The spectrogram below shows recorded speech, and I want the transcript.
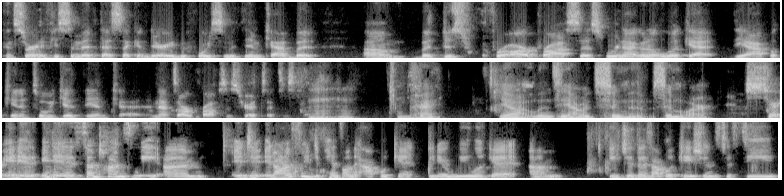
concern if you submit that secondary before you submit the MCAT. But um, but just for our process, we're not going to look at the applicant until we get the MCAT, and that's our process here at Texas Tech. Mm-hmm. Okay, yeah, Lindsay, I would assume similar. Sure, it is. It is. Sometimes we um, it, it honestly depends on the applicant. You know, we look at um, each of those applications to see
